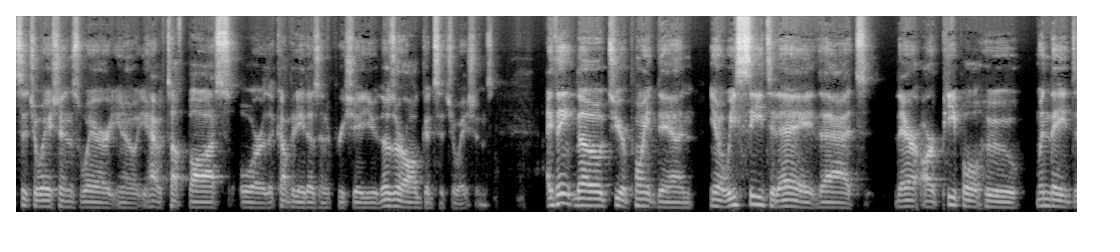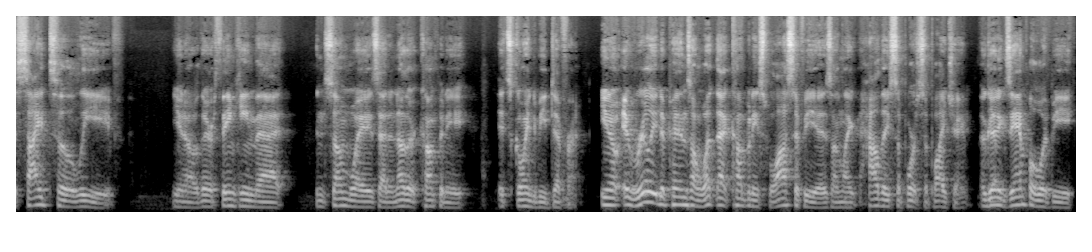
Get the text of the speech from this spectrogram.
situations where you know you have a tough boss or the company doesn't appreciate you, those are all good situations. I think, though, to your point, Dan, you know, we see today that there are people who, when they decide to leave, you know, they're thinking that in some ways at another company, it's going to be different. You know, it really depends on what that company's philosophy is on like how they support supply chain. A good example would be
